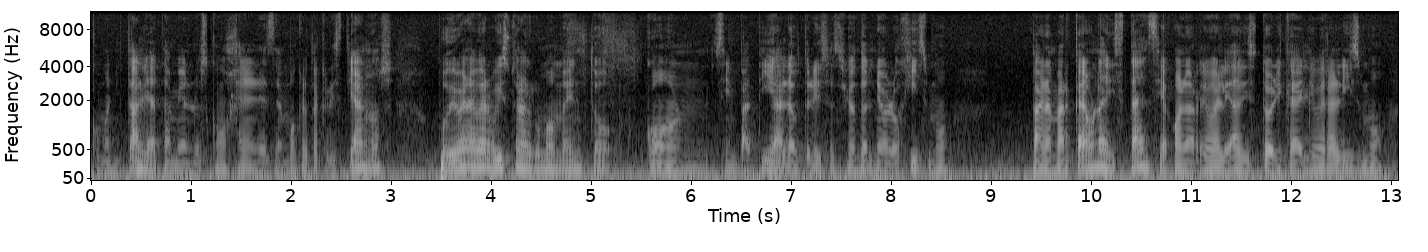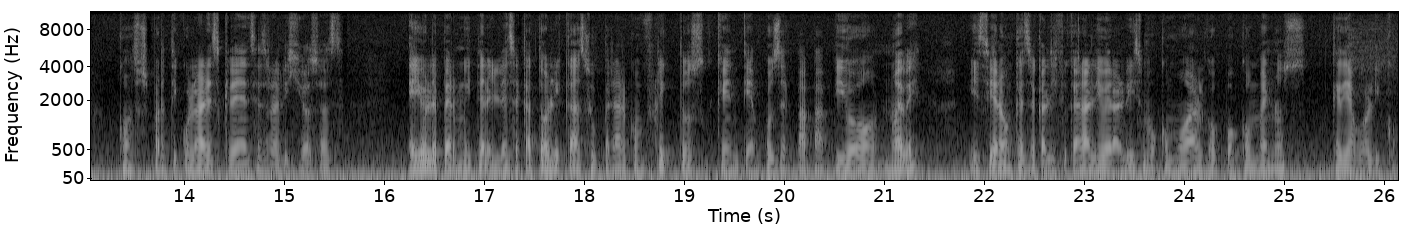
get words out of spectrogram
como en Italia también los congéneres demócrata cristianos, pudieron haber visto en algún momento con simpatía la utilización del neologismo para marcar una distancia con la rivalidad histórica del liberalismo con sus particulares creencias religiosas. Ello le permite a la Iglesia Católica superar conflictos que en tiempos del Papa Pío IX hicieron que se calificara el liberalismo como algo poco menos que diabólico.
